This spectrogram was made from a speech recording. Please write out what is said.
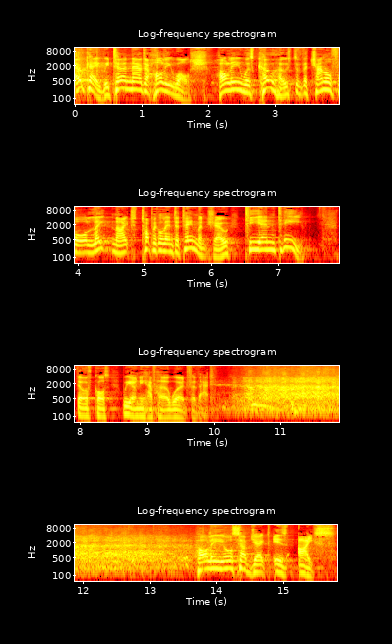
Okay, we turn now to Holly Walsh. Holly was co host of the Channel 4 late night topical entertainment show, TNT. Though, of course, we only have her word for that. Holly, your subject is ice,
